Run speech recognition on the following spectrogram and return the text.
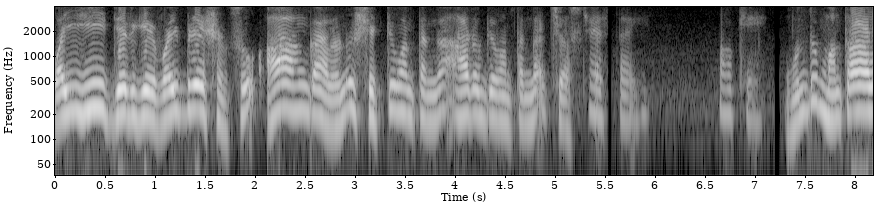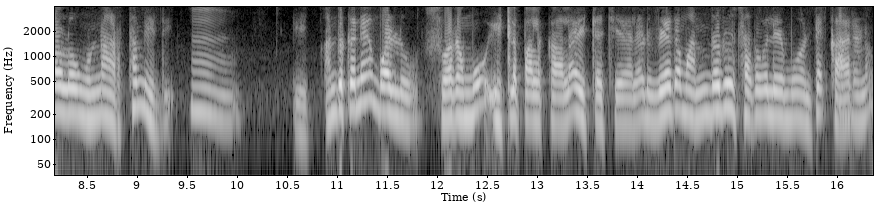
వై ఈ జరిగే వైబ్రేషన్స్ ఆ అంగాలను శక్తివంతంగా ఆరోగ్యవంతంగా చేస్తాయి. ముందు మంత్రాలలో ఉన్న అర్థం ఇది. అందుకనే వాళ్ళు స్వరము ఇట్లా పలకాల ఇట్లా చేయాలని వేదం అందరూ చదవలేము అంటే కారణం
